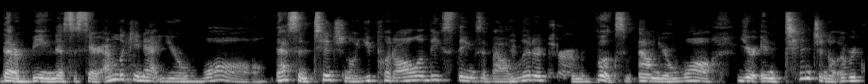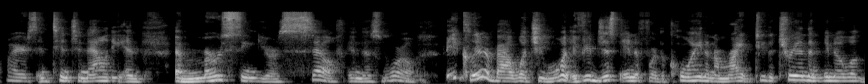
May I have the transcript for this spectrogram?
that are being necessary. I'm looking at your wall. That's intentional. You put all of these things about mm-hmm. literature and books on your wall. You're intentional. It requires intentionality and immersing yourself in this world. Be clear about what you want. If you're just in it for the coin and I'm right to the trend, then you know what?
